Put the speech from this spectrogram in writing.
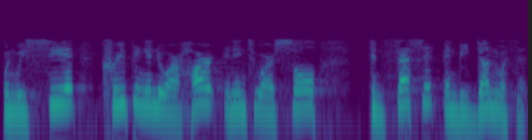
When we see it creeping into our heart and into our soul, confess it and be done with it.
